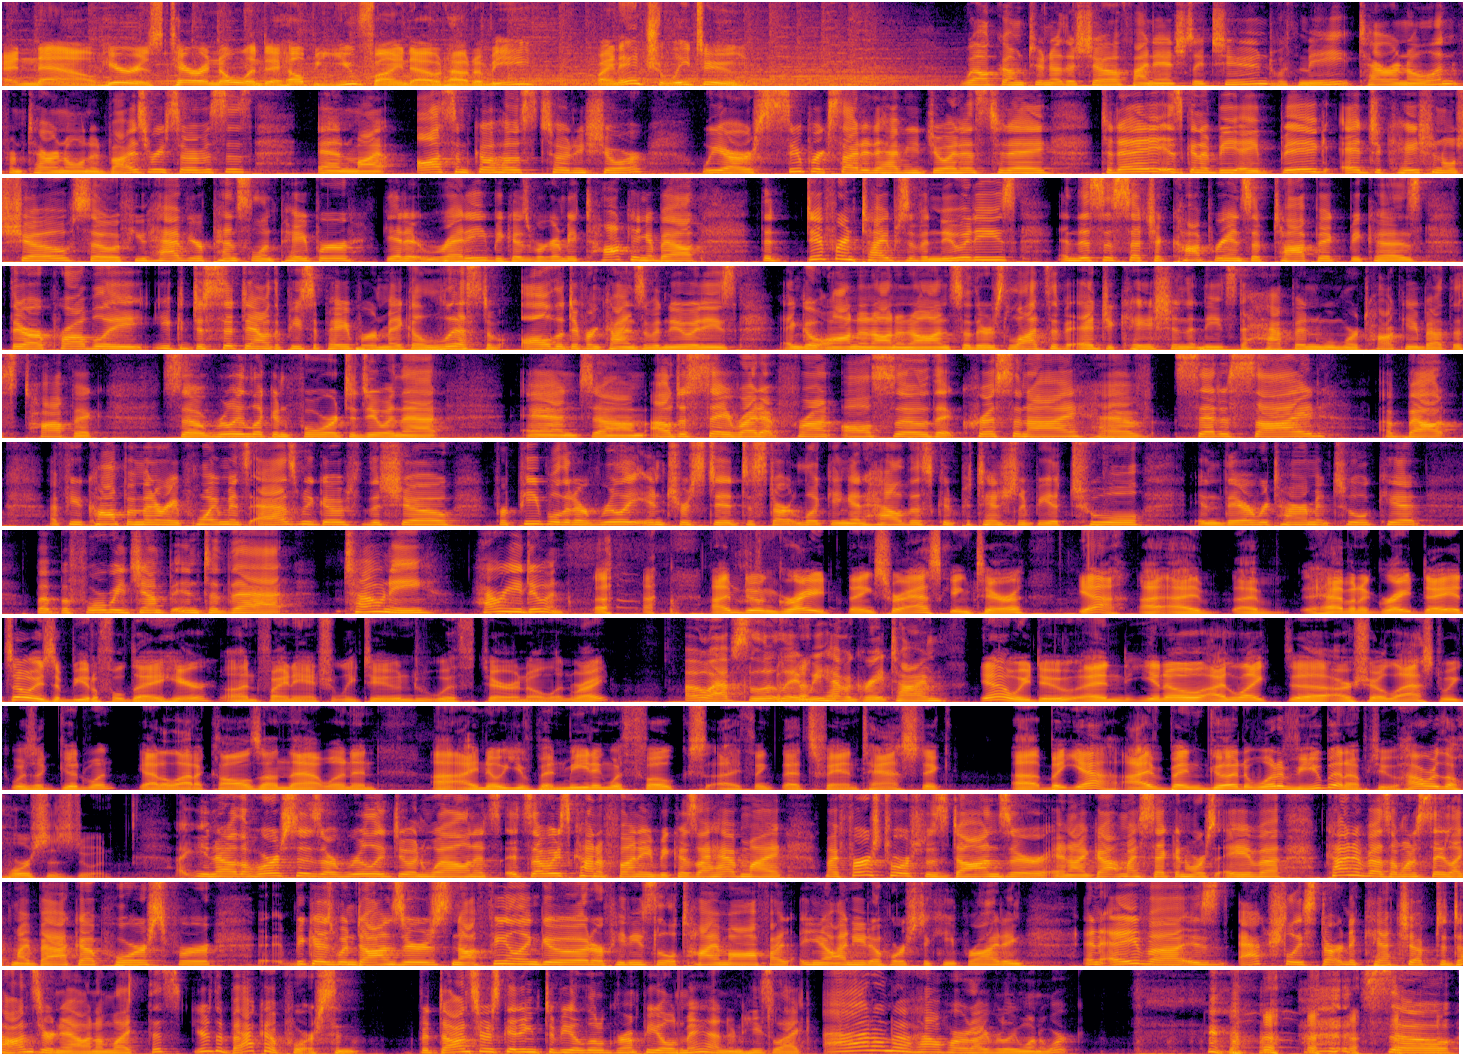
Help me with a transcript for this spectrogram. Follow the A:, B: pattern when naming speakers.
A: And now, here is Tara Nolan to help you find out how to be financially tuned.
B: Welcome to another show of Financially Tuned with me, Tara Nolan from Tara Nolan Advisory Services, and my awesome co host, Tony Shore. We are super excited to have you join us today. Today is going to be a big educational show. So if you have your pencil and paper, get it ready because we're going to be talking about the different types of annuities. And this is such a comprehensive topic because there are probably, you could just sit down with a piece of paper and make a list of all the different kinds of annuities and go on and on and on. So there's lots of education that needs to happen when we're talking about this topic. So, really looking forward to doing that. And um, I'll just say right up front also that Chris and I have set aside about a few complimentary appointments as we go through the show for people that are really interested to start looking at how this could potentially be a tool in their retirement toolkit. But before we jump into that, Tony, how are you doing?
A: I'm doing great. Thanks for asking, Tara. Yeah, I, I, I'm having a great day. It's always a beautiful day here on Financially Tuned with Tara Nolan, right?
B: Oh, absolutely. We have a great time.
A: yeah, we do. And, you know, I liked uh, our show last week was a good one. Got a lot of calls on that one. And uh, I know you've been meeting with folks. I think that's fantastic. Uh, but yeah, I've been good. What have you been up to? How are the horses doing?
B: You know the horses are really doing well. And it's it's always kind of funny because I have my my first horse was Donzer and I got my second horse Ava kind of as I want to say like my backup horse for because when Donzer's not feeling good or if he needs a little time off I you know I need a horse to keep riding. And Ava is actually starting to catch up to Donzer now. And I'm like this you're the backup horse. And but Donzer is getting to be a little grumpy old man and he's like I don't know how hard I really want to work. So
